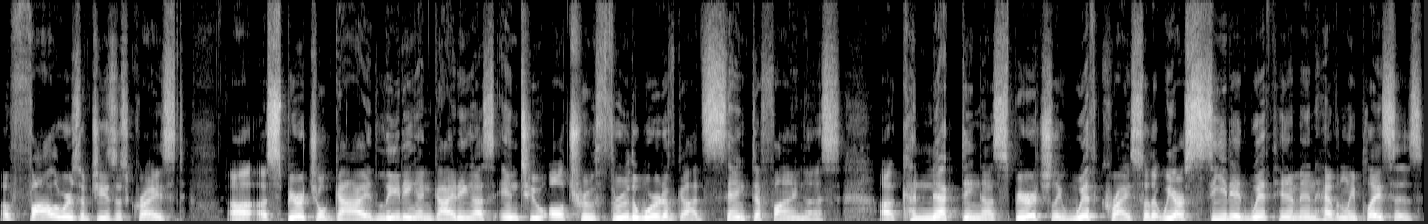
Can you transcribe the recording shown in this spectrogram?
of followers of Jesus Christ, uh, a spiritual guide leading and guiding us into all truth through the Word of God, sanctifying us, uh, connecting us spiritually with Christ so that we are seated with Him in heavenly places,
